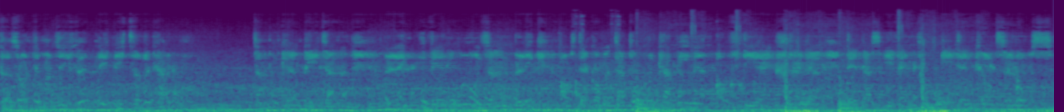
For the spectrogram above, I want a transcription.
Da sollte man sich wirklich nicht zurückhalten. Danke, Peter. Lenken wir nun unseren Blick aus der Kommentatorenkabine auf die Rennstrecke, denn das Event geht in Kürze los.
